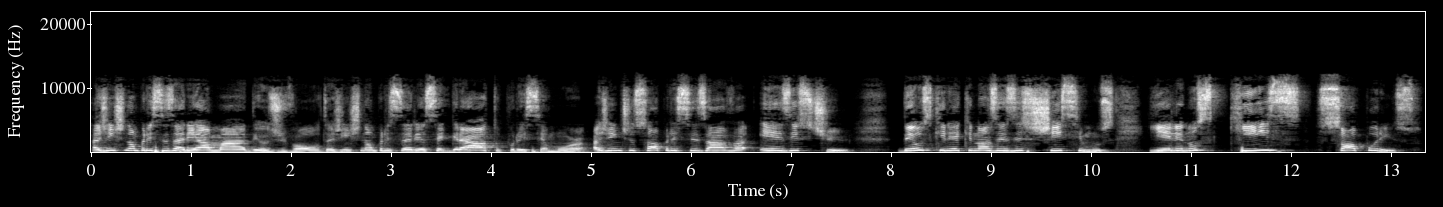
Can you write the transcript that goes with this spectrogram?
A gente não precisaria amar Deus de volta, a gente não precisaria ser grato por esse amor, a gente só precisava existir. Deus queria que nós existíssemos e ele nos quis só por isso.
